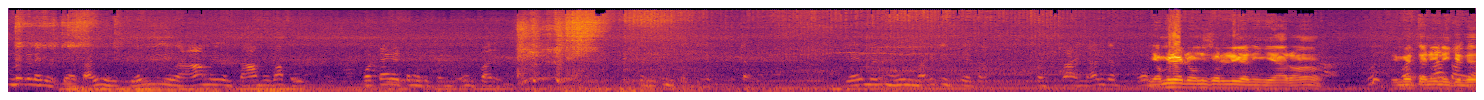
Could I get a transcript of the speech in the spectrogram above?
உண்மைகளை கேட்டால் ஆமையும் மூணு ஒன்றும் சொல்லலையா நீங்கள் யாரும்? இனிமேல் தண்ணி நிற்குது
